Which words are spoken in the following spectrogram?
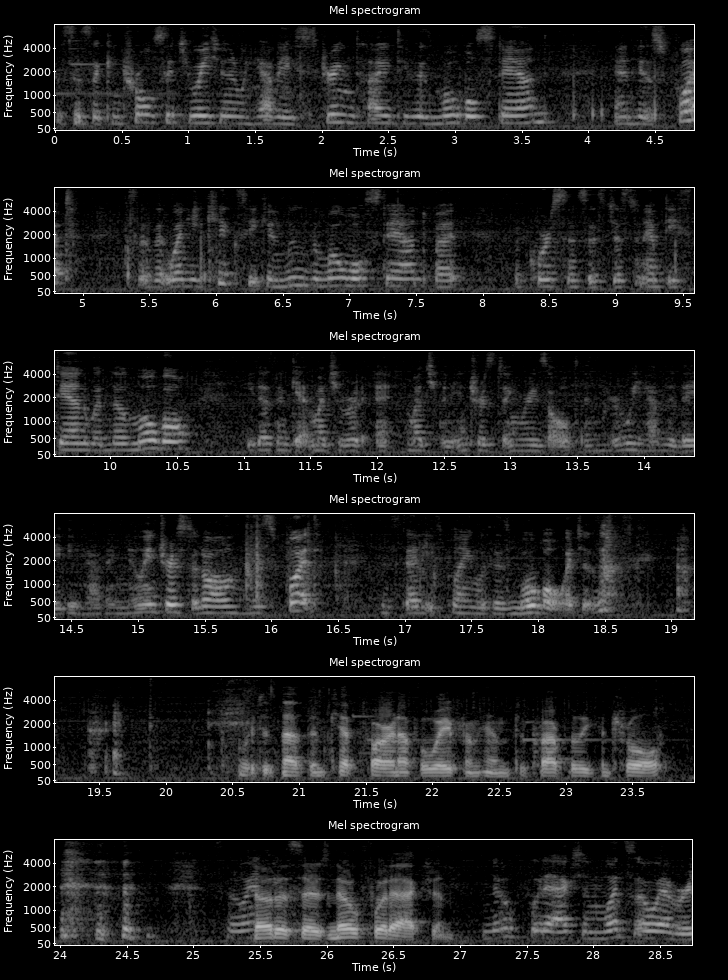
this is a control situation. And we have a string tied to his mobile stand and his foot so that when he kicks he can move the mobile stand but of course since it's just an empty stand with no mobile he doesn't get much of, a, eh, much of an interesting result and here we have the baby having no interest at all in his foot. Instead he's playing with his mobile which is correct. Which has not been kept far enough away from him to properly control. so Notice there's no foot action. no foot action whatsoever.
